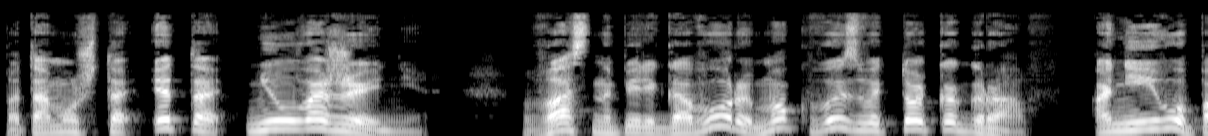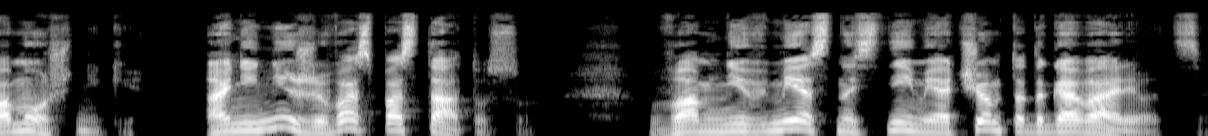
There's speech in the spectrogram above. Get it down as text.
потому что это неуважение. Вас на переговоры мог вызвать только граф, а не его помощники. Они ниже вас по статусу. Вам невместно с ними о чем-то договариваться.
